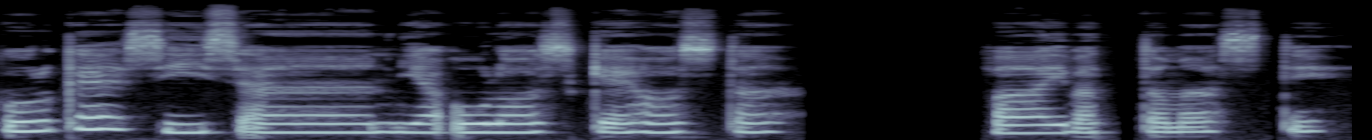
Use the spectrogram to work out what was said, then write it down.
kulkee sisään ja ulos kehosta vaivattomasti.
